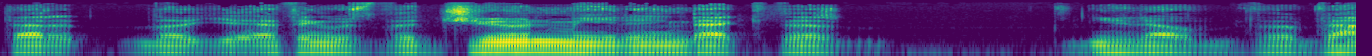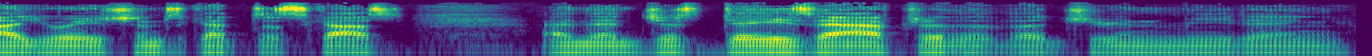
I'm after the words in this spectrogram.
that it, the, I think it was the June meeting that the, you know the valuations got discussed, and then just days after the, the June meeting,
